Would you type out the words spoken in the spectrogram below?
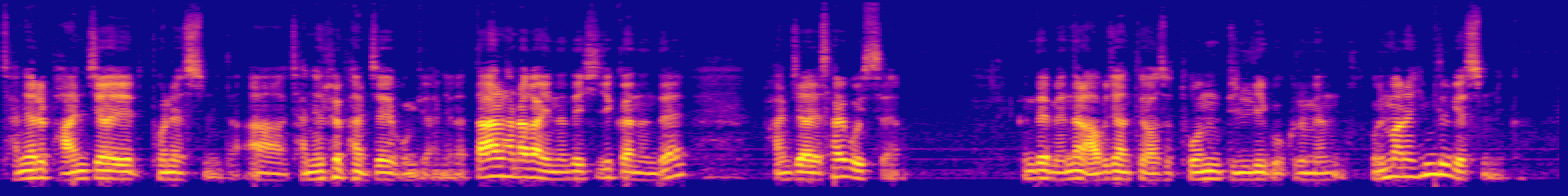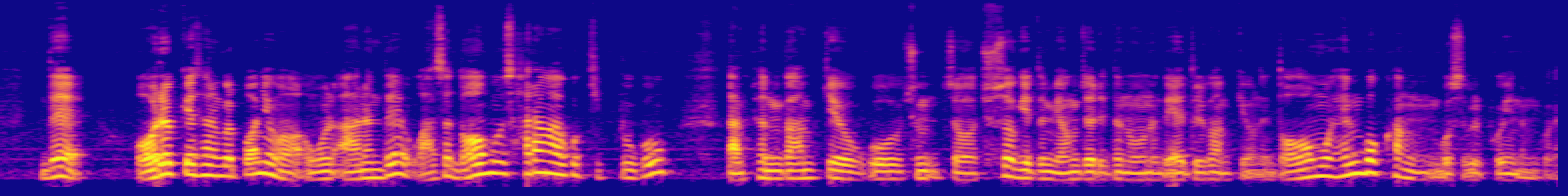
자녀를 반지하에 보냈습니다. 아 자녀를 반지하에 본 게 아니라 딸 하나가 있는데 시집 갔는데 반지하에 살고 있어요. 근데 맨날 아버지한테 와서 돈 빌리고 그러면 얼마나 힘들겠습니까? 근데 어렵게 사는 걸 뻔히 아는데 와서 너무 사랑하고 기쁘고 남편과 함께 오고 좀, 저 추석이든 명절이든 오는데 애들과 함께 오는데 너무 행복한 모습을 보이는 거예요.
